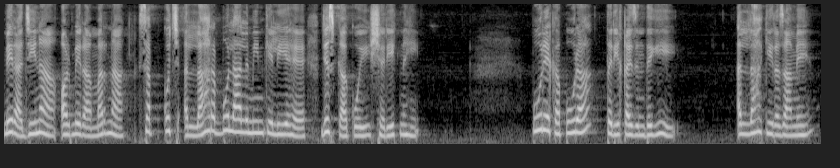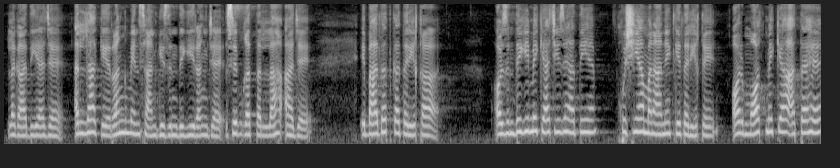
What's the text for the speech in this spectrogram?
میرا جینا اور میرا مرنا سب کچھ اللہ رب العالمین کے لیے ہے، جس کا کوئی شریک نہیں۔ پورے کا پورا طریقہ زندگی اللہ کی رضا میں لگا دیا جائے۔ اللہ کے رنگ میں انسان کی زندگی رنگ جائے، صبغت اللہ آ جائے۔ عبادت کا طریقہ اور زندگی میں کیا چیزیں آتی ہیں؟ خوشیاں منانے کے طریقے۔ اور موت میں کیا آتا ہے؟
